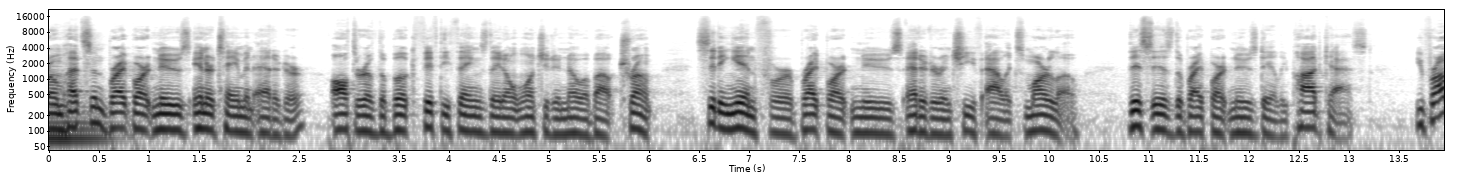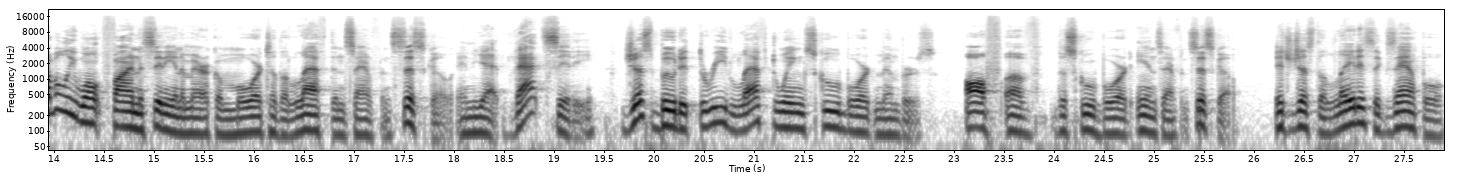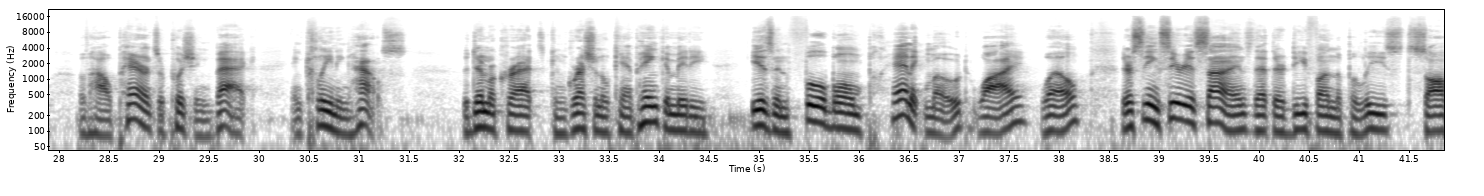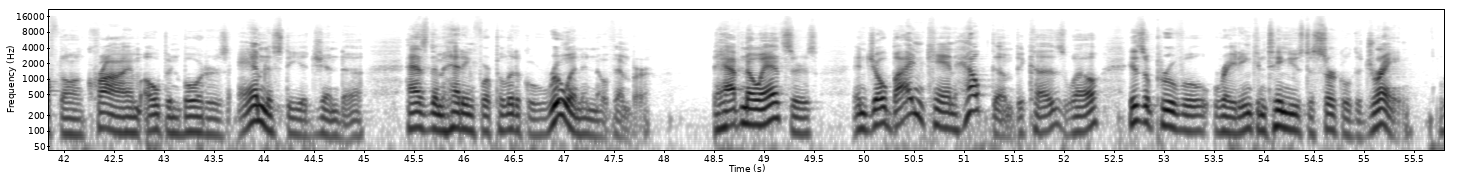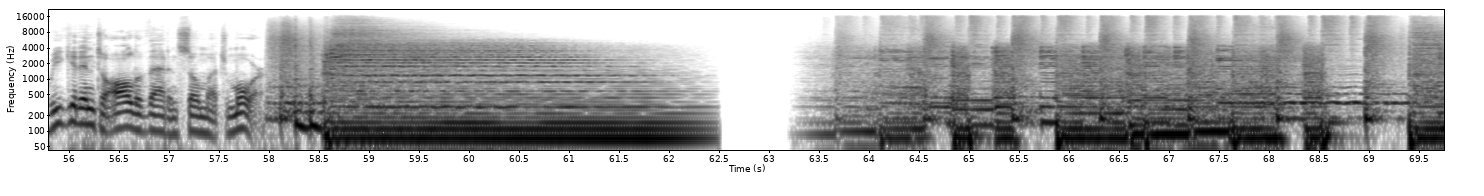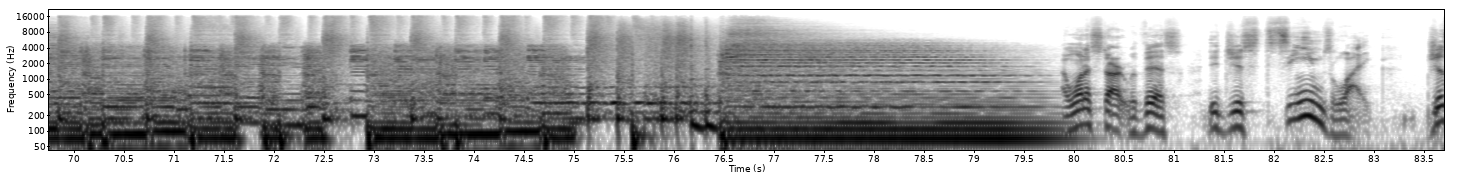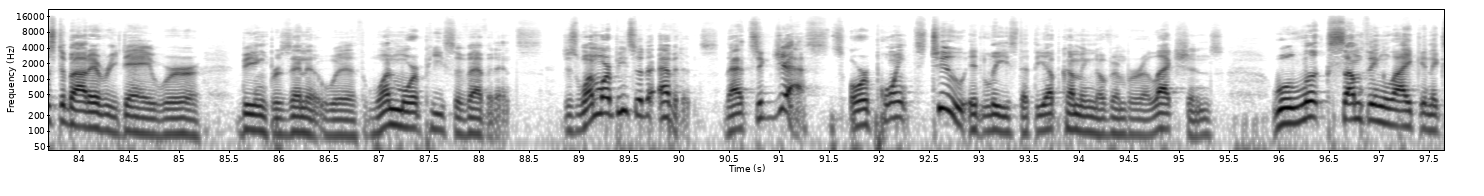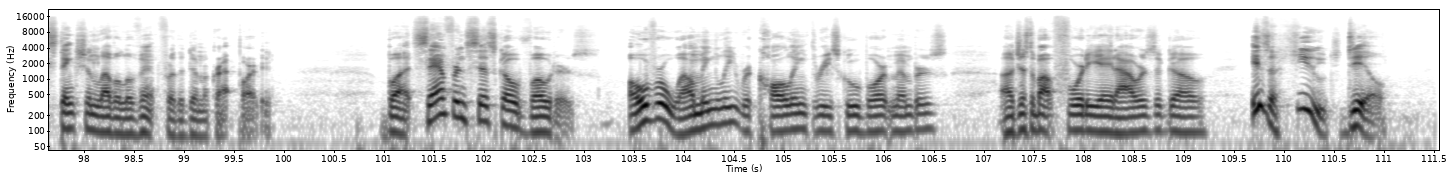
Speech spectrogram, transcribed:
Jerome Hudson, Breitbart News entertainment editor, author of the book 50 Things They Don't Want You to Know About Trump, sitting in for Breitbart News editor in chief Alex Marlow. This is the Breitbart News Daily Podcast. You probably won't find a city in America more to the left than San Francisco, and yet that city just booted three left wing school board members off of the school board in San Francisco. It's just the latest example of how parents are pushing back and cleaning house. The Democrats' Congressional Campaign Committee is in full blown panic mode. Why? Well, they're seeing serious signs that their defund the police, soft on crime, open borders, amnesty agenda has them heading for political ruin in November. They have no answers, and Joe Biden can't help them because, well, his approval rating continues to circle the drain. We get into all of that and so much more. I want to start with this. It just seems like just about every day we're being presented with one more piece of evidence. Just one more piece of evidence that suggests or points to, at least, that the upcoming November elections will look something like an extinction level event for the Democrat Party. But San Francisco voters overwhelmingly recalling three school board members uh, just about 48 hours ago is a huge deal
